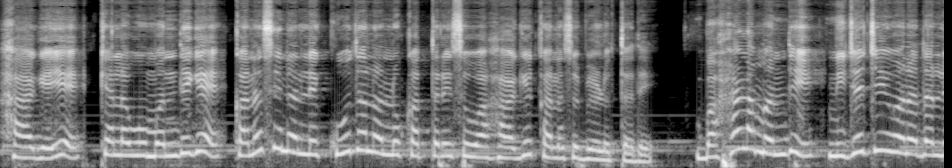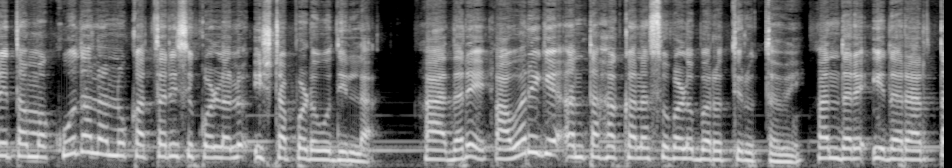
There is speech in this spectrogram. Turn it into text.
ಹಾಗೆಯೇ ಕೆಲವು ಮಂದಿಗೆ ಕನಸಿನಲ್ಲಿ ಕೂದಲನ್ನು ಕತ್ತರಿಸುವ ಹಾಗೆ ಕನಸು ಬೀಳುತ್ತದೆ. ಬಹಳ ಮಂದಿ ನಿಜ ಜೀವನದಲ್ಲಿ ತಮ್ಮ ಕೂದಲನ್ನು ಕತ್ತರಿಸಿಕೊಳ್ಳಲು ಇಷ್ಟಪಡುವುದಿಲ್ಲ. ಆದರೆ ಅವರಿಗೆ ಅಂತಹ ಕನಸುಗಳು ಬರುತ್ತಿರುತ್ತವೆ. ಅಂದರೆ ಇದರರ್ಥ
